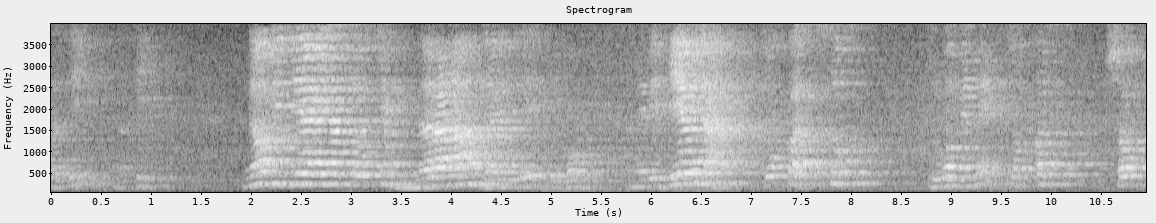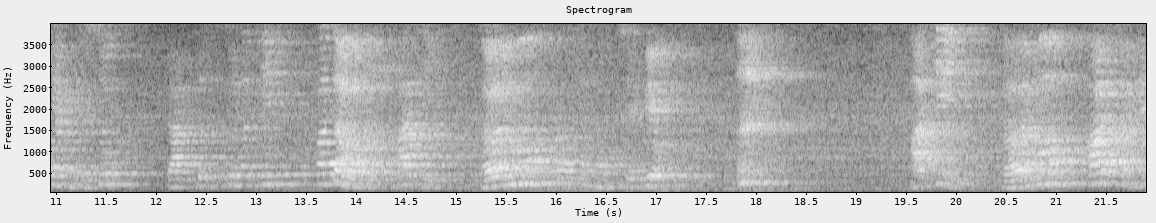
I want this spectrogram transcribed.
થતી નથી. ન વિદ્યા વિના સૌખ્યમ નરાણામ જાયતે ધ્રુવમ. અને વિદ્યા વિના ચોક્કસ સુખ, ધ્રુવમ એટલે ચોક્કસ સૌખ્યમ સુખ પ્રાપ્ત થતું નથી. અતઃ આથી ધર્મ અર્થ મોક્ષેભ્યો આથી ધર્મ અર્થ અને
